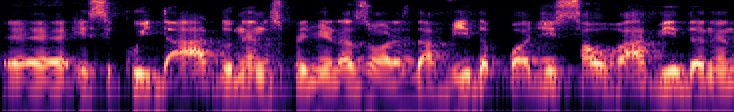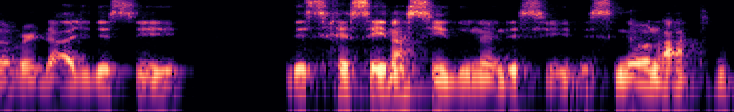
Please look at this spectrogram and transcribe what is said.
é, esse cuidado, né, nas primeiras horas da vida pode salvar a vida, né, na verdade, desse, desse recém-nascido, né, desse, desse neonato. Né?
